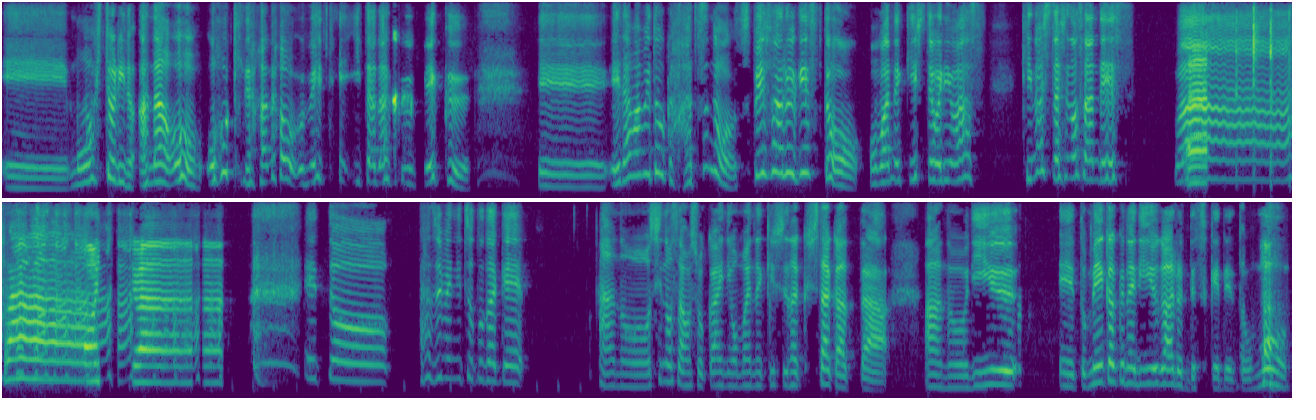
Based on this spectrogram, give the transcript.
えーもう一人の穴を大きな穴を埋めていただくべく、えー枝豆トーク初のスペシャルゲストをお招きしております。木下しのさんです。わーわ こんにちは。えっと、初めにちょっとだけ、あの、しのさんを初回にお招きしなくしたかった、あの、理由、えっと、明確な理由があるんですけれども、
